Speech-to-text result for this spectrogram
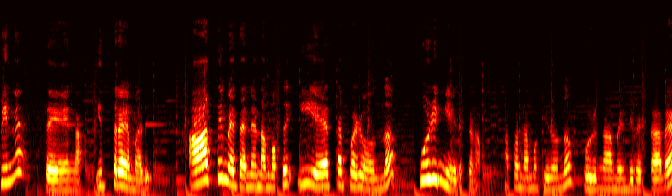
പിന്നെ തേങ്ങ. ഇത്രയും മതി. ആദ്യമേ തന്നെ നമുക്ക് ഈ ഏത്തപ്പഴം ഒന്ന് പുഴുങ്ങിയെടുക്കണം. അപ്പം നമുക്കിതൊന്ന് പുഴുങ്ങാൻ വേണ്ടി വെക്കാവേ.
